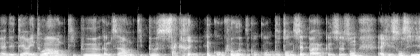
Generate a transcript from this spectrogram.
a des, territoires un petit peu comme ça, un petit peu sacrés dont on ne sait pas que ce sont, qui sont si,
